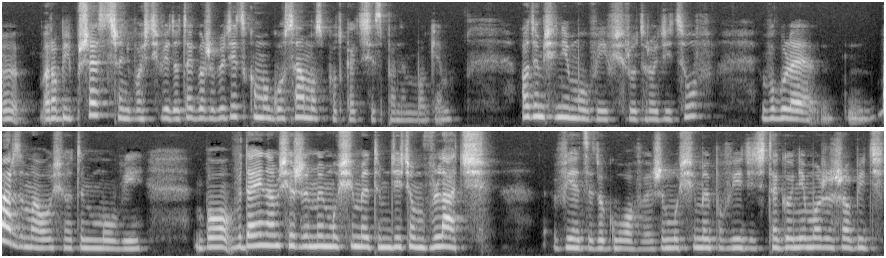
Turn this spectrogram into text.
y, robi przestrzeń właściwie do tego, żeby dziecko mogło samo spotkać się z Panem Bogiem. O tym się nie mówi wśród rodziców. W ogóle bardzo mało się o tym mówi, bo wydaje nam się, że my musimy tym dzieciom wlać wiedzę do głowy, że musimy powiedzieć, tego nie możesz robić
